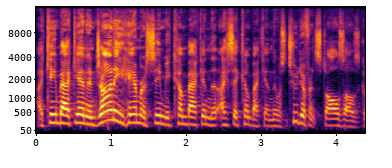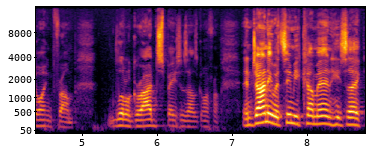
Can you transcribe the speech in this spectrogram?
I came back in, and Johnny Hammer seen me come back in. The, I say come back in. There was two different stalls I was going from little garage spaces I was going from. And Johnny would see me come in. He's like,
